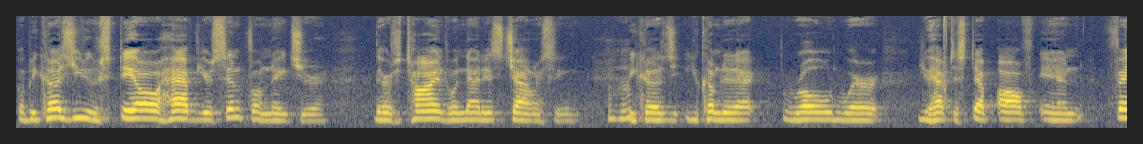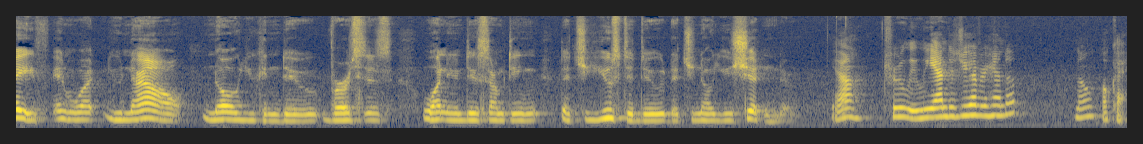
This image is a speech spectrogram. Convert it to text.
But because you still have your sinful nature, there's times when that is challenging mm-hmm. because you come to that road where you have to step off in faith in what you now know you can do versus wanting to do something that you used to do that you know you shouldn't do. Yeah, truly. Leanne, did you have your hand up? No? Okay.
